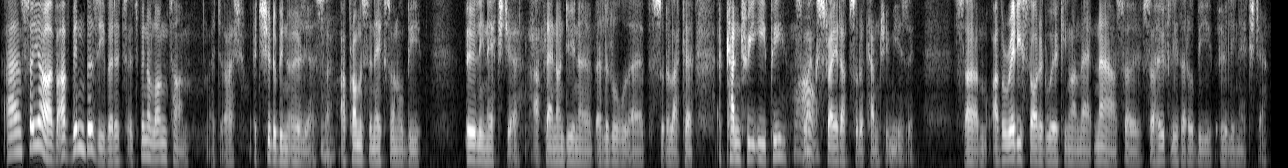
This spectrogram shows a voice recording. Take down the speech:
Uh, so yeah, I've I've been busy, but it's it's been a long time. It, I, it should have been earlier. So mm. I promise the next one will be early next year. I plan on doing a, a little uh, sort of like a, a country EP, wow. so like straight up sort of country music. So um, I've already started working on that now. So so hopefully that'll be early next year.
